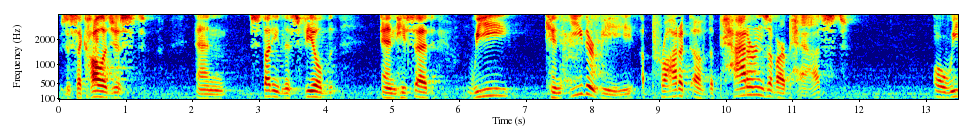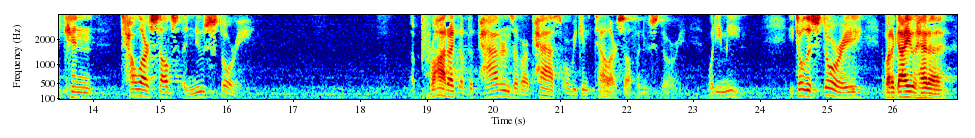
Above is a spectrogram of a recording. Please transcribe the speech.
was a psychologist and studied this field, and he said, We can either be a product of the patterns of our past, or we can tell ourselves a new story. A product of the patterns of our past, or we can tell ourselves a new story. What do you mean? He told this story about a guy who had a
